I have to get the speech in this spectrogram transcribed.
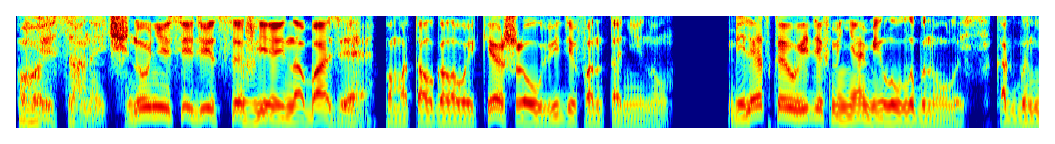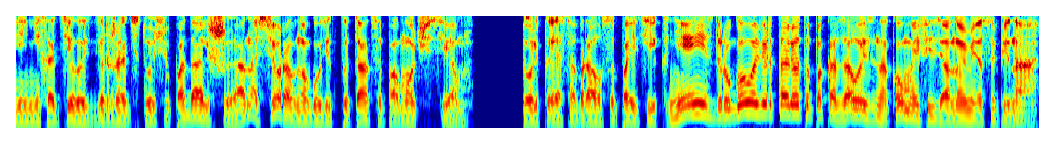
«Ой, Саныч, ну не сидится ж ей на базе!» — помотал головой Кеша, увидев Антонину. Белецкая, увидев меня, мило улыбнулась. Как бы мне не хотелось держать Тосю подальше, она все равно будет пытаться помочь всем. Только я собрался пойти к ней, из другого вертолета показалась знакомая физиономия Сапина.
